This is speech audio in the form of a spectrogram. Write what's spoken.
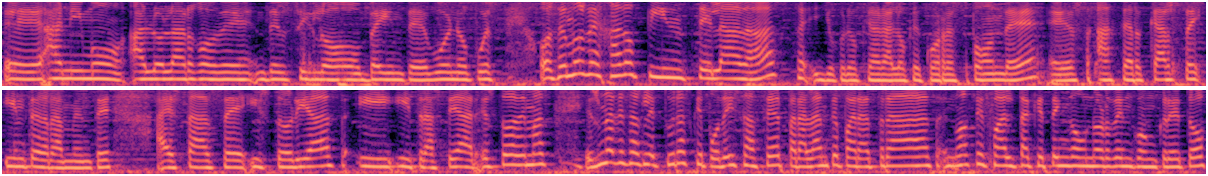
eh, animó a lo largo de- del siglo XX? Bueno, pues os hemos dejado pinceladas. Yo creo que ahora lo que corresponde es acercarse íntegramente a estas historias y trastear. Esto además es una de esas lecturas que podéis hacer para adelante, para atrás. No hace falta que tenga un orden concreto,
